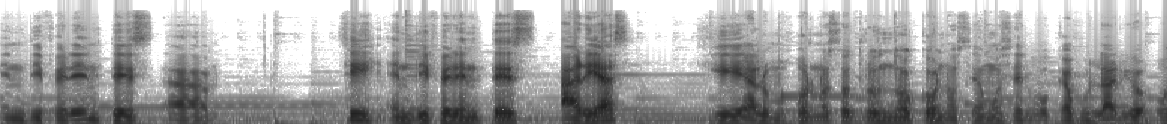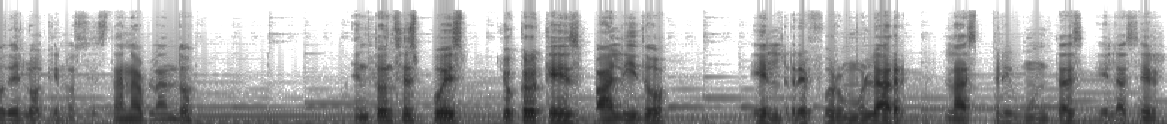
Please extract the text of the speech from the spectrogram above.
en diferentes, uh, sí, en diferentes áreas que a lo mejor nosotros no conocemos el vocabulario o de lo que nos están hablando. Entonces, pues yo creo que es válido el reformular las preguntas, el hacer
